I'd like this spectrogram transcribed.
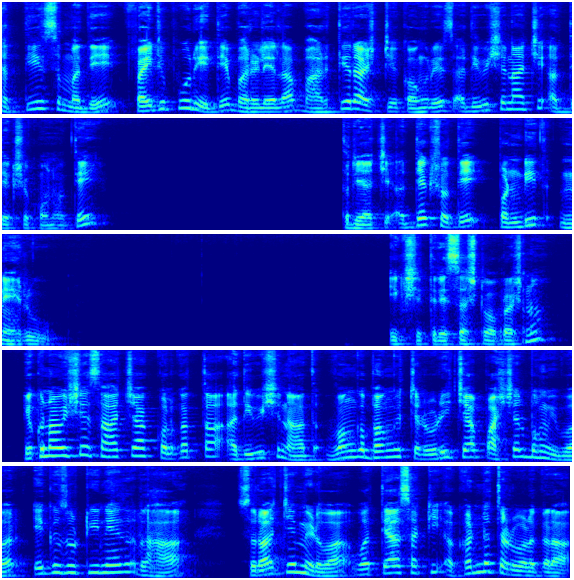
छत्तीसमध्ये फैजपूर येथे भरलेला भारतीय राष्ट्रीय काँग्रेस अधिवेशनाचे अध्यक्ष कोण होते? तर याचे अध्यक्ष होते पंडित नेहरू. एकशे त्रेसष्टवा प्रश्न. एकोणावीसशे सहाच्या कोलकाता अधिवेशनात वंगभंग चळवळीच्या पार्श्वभूमीवर एकजुटीने राहा स्वराज्य मिळवा व त्यासाठी अखंड चळवळ करा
